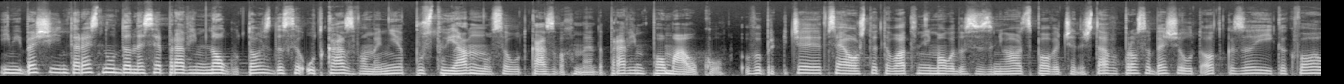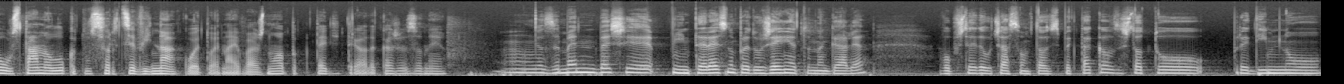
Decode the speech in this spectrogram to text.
И ми беше интересно да не се прави много, т.е. да се отказваме. Ние постоянно се отказвахме, да правим по-малко. Въпреки, че все още телата ни могат да се занимават с повече неща. Въпросът беше от отказа и какво е останало като сърцевина, което е най-важно, а пък Теди трябва да каже за нея. За мен беше интересно предложението на Галя въобще да участвам в този спектакъл, защото предимно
